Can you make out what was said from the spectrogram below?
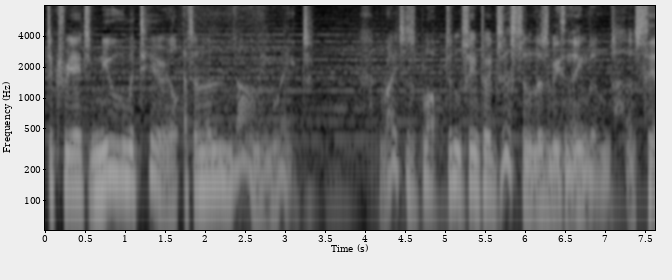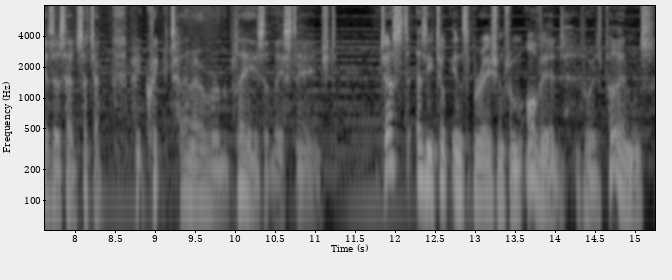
to create new material at an alarming rate. Writer's block didn't seem to exist in Elizabethan England, as theatres had such a very quick turnover of the plays that they staged. Just as he took inspiration from Ovid for his poems,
